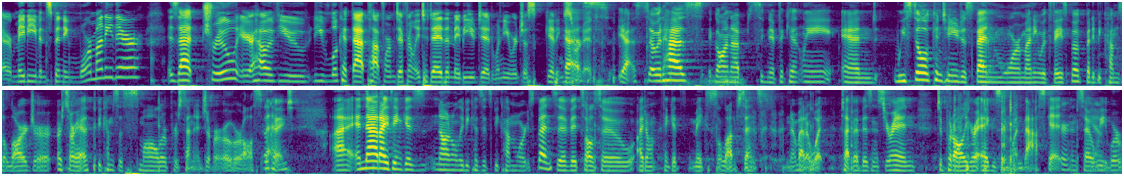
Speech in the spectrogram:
are maybe even spending more money there. Is that true? Or how have you do you look at that platform differently today than maybe you did when you were just getting yes. started? Yes. So it has gone up significantly, and we still continue to spend more money with Facebook, but it becomes a larger, or sorry, it becomes a smaller percentage of our overall spend. Okay. Uh, and that I think is not only because it's become more expensive, it's also, I don't think it makes a lot of sense, no matter what type of business you're in, to put all your eggs in one basket. Sure. And so yeah. we, were,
